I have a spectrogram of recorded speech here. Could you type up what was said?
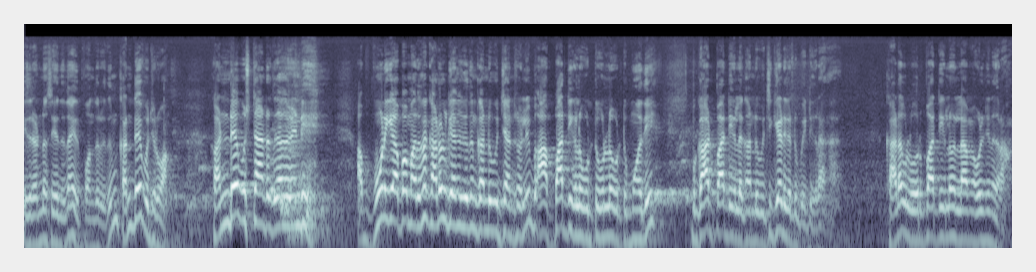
இது ரெண்டும் சேர்ந்து தான் இது பொந்துருதுன்னு கண்டே பிடிச்சிடுவான் கண்டே பிடிச்சிட்டான்றதுக்காக வேண்டி. அப்போ பூனைக்கு அப்பா மாதிரி தான் கடவுளுக்கு எங்கே இருக்குதுன்னு கண்டுபிடிச்சான்னு சொல்லி பார்ட்டிகளை விட்டு உள்ளே விட்டு மோதி இப்போ காட் பார்ட்டிகளை கண்டுபிடிச்சி கேடு கட்டு போயிட்டு இருக்கிறாங்க. கடவுள் ஒரு பார்ட்டிகளும் இல்லாமல் ஒழிஞ்சுனுக்கிறான்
